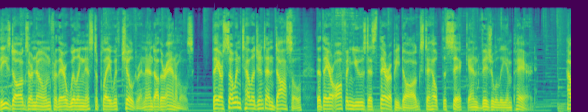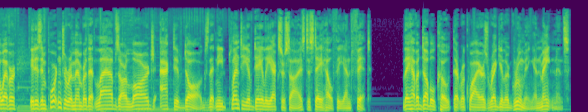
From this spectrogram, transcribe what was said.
these dogs are known for their willingness to play with children and other animals. They are so intelligent and docile that they are often used as therapy dogs to help the sick and visually impaired. However, it is important to remember that labs are large, active dogs that need plenty of daily exercise to stay healthy and fit. They have a double coat that requires regular grooming and maintenance,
